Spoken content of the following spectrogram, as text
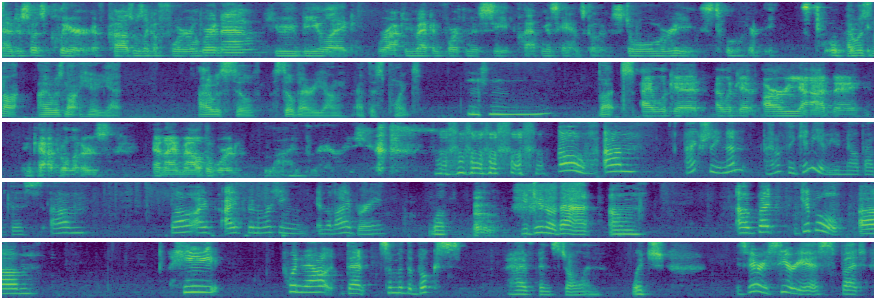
Now, just so it's clear, if Kaz was like a four-year-old right now, he would be like rocking back and forth in his seat, clapping his hands, going "Story, story, story." I was not. I was not here yet. I was still still very young at this point. Mm-hmm. But I look at I look at Ariadne in capital letters, and I mouth the word library. Oh, um, actually, none. I don't think any of you know about this. Um, well, I've I've been working in the library. Well, Oh, you do know that. Um, uh, but Gibble, um, he pointed out that some of the books have been stolen, which is very serious. But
